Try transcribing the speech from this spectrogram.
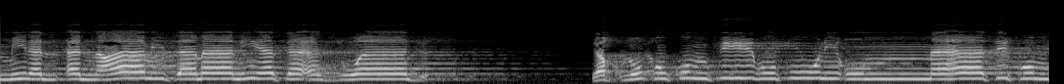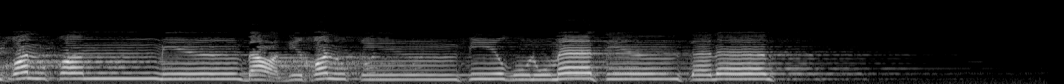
من الأنعام ثمانية أزواج يخلقكم في بطون أمهاتكم خلقا من بعد خلق في ظلمات ثلاث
